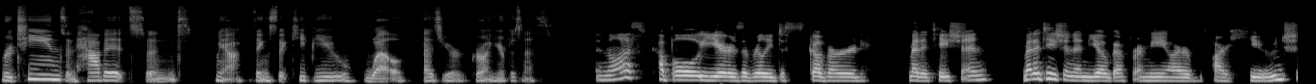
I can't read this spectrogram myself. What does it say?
routines and habits and yeah, things that keep you well as you're growing your business? In the last couple years, I've really discovered meditation. Meditation and yoga for me are are huge.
